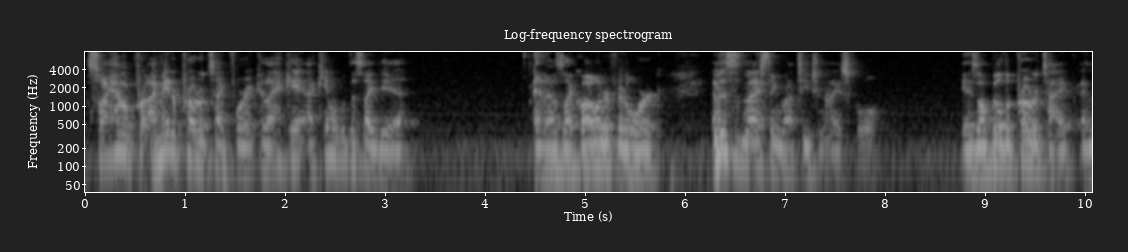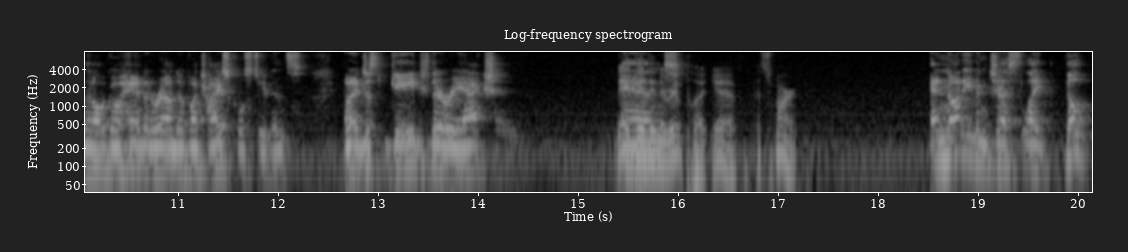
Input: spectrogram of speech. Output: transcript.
so I have a. Pro, I made a prototype for it because I ca- I came up with this idea, and I was like, well, I wonder if it'll work. And this is the nice thing about teaching high school, is I'll build a prototype and then I'll go hand it around to a bunch of high school students, and I just gauge their reaction. Yeah, getting And- their input. Yeah, that's smart. And not even just like they'll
